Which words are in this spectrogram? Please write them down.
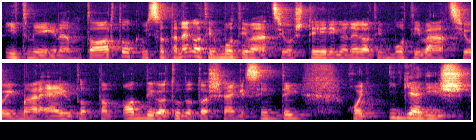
Itt még nem tartok, viszont a negatív motivációs térig, a negatív motivációig már eljutottam addig a tudatossági szintig, hogy igenis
